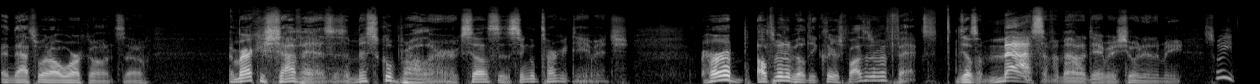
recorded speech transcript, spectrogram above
and that's what I'll work on. So. America Chavez is a mystical brawler who excels in single target damage. Her ultimate ability clears positive effects, deals a massive amount of damage to an enemy. Sweet.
